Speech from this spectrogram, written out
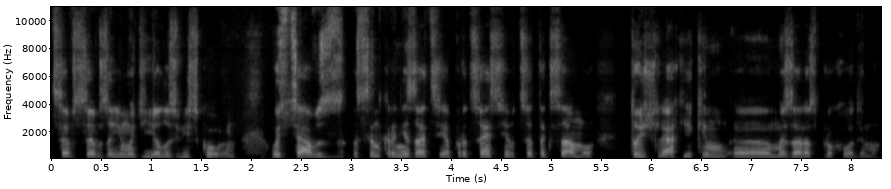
це все взаємодіяло з військовим. Ось ця синхронізація процесів це так само той шлях, яким е, ми зараз проходимо.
